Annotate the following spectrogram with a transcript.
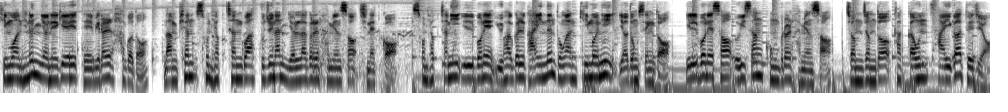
김원희는 연예계에 데뷔를 하고도 남편 손혁찬과 꾸준한 연락을 하면서 지냈고 손혁찬이 일본에 유학을 가 있는 동안 김원희 여동생도 일본에서 의상 공부를 하면서 점점 더 가까운 사이가 되지요.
